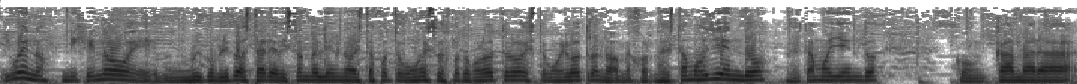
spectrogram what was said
Y bueno, dije, no, eh, muy complicado estar avisándole, no, esta foto con esto, esta foto con otro, esto con el otro, no, mejor nos estamos yendo, nos estamos yendo con cámara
